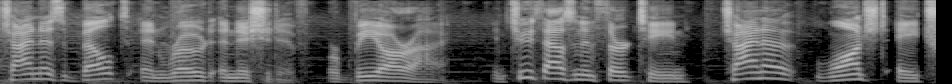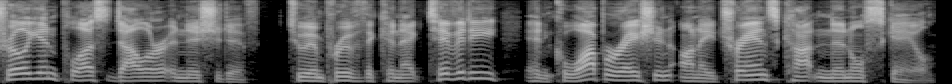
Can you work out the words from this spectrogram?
China's Belt and Road Initiative, or BRI. In 2013, China launched a trillion plus dollar initiative to improve the connectivity and cooperation on a transcontinental scale.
